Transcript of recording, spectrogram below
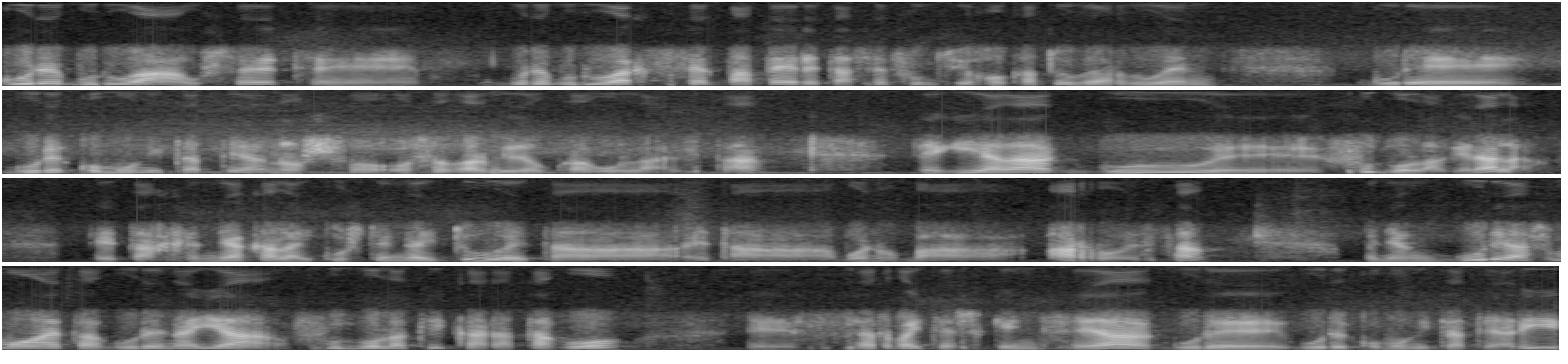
gure burua uzet e, gure buruak zer paper eta zer funtzio jokatu behar duen gure gure komunitatean oso oso garbi daukagula, ezta? Egia da gu e, futbolak erala eta jendeak ala ikusten gaitu eta eta bueno, ba arro, ezta? baina gure asmoa eta gure naia futbolatik aratago e, zerbait eskaintzea gure gure komunitateari,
